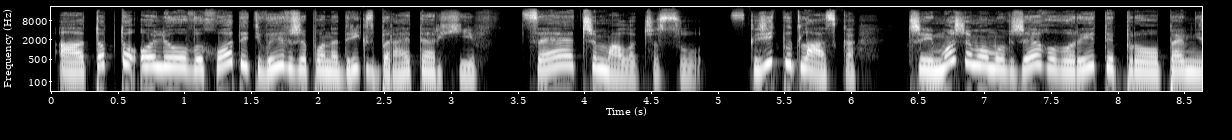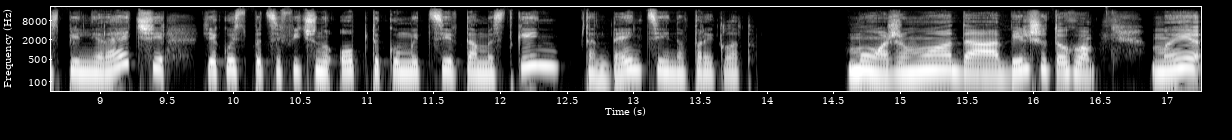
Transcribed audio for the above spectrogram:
А тобто, Олю, виходить, ви вже понад рік збираєте архів. Це чимало часу. Скажіть, будь ласка, чи можемо ми вже говорити про певні спільні речі, якусь специфічну оптику митців та мисткинь, тенденції, наприклад? Можемо, да. Більше того, ми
